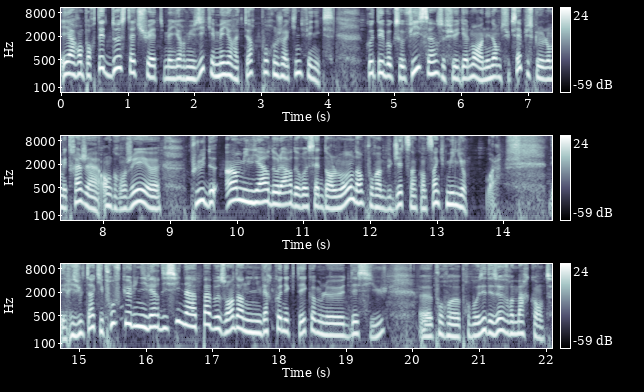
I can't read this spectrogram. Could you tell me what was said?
et a remporté deux statuettes, meilleure musique et meilleur acteur pour Joaquin Phoenix. Côté box-office, hein, ce fut également un énorme succès puisque le long métrage a engrangé euh, plus de 1 milliard de dollars de recettes dans le monde hein, pour un budget de 55 millions. Voilà. Des résultats qui prouvent que l'univers d'ici n'a pas besoin d'un univers connecté comme le DCU euh, pour euh, proposer des œuvres marquantes.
